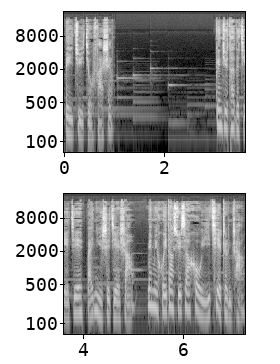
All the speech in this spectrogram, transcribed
悲剧就发生。根据她的姐姐白女士介绍，妹妹回到学校后一切正常。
